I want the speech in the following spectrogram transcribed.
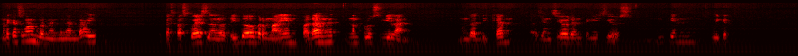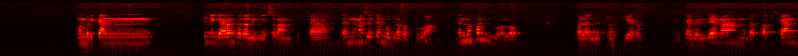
mereka semua bermain dengan baik Lucas Vazquez dan Rodrigo bermain pada menit 69 menggantikan Asensio dan Vinicius. Mungkin sedikit memberikan penyegaran pada lini serang kita dan menghasilkan beberapa peluang dan bahkan gol pada menit terakhir ketika Benzema mendapatkan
